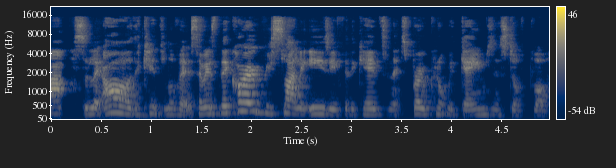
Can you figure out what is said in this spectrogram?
absolutely oh the kids love it. So it's, the choreography is slightly easy for the kids, and it's broken up with games and stuff, but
